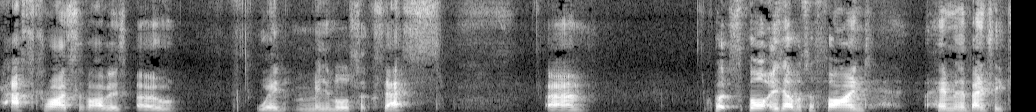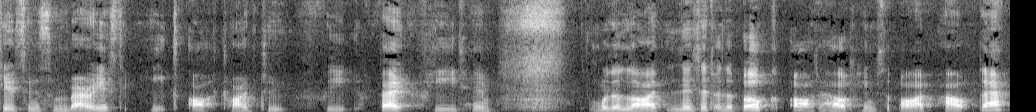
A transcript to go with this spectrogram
has to try to survive on his own with minimal success um but Spot is able to find him and eventually gives him some berries to eat after trying to feed, fe- feed him with a live lizard and a bug after helping him survive out there.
